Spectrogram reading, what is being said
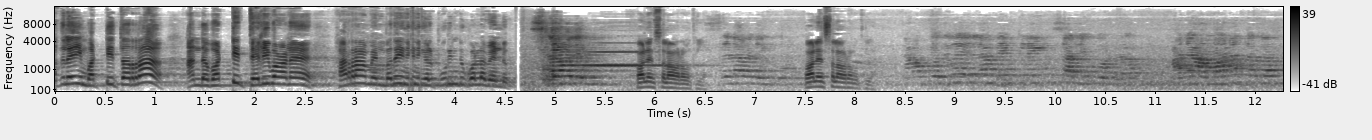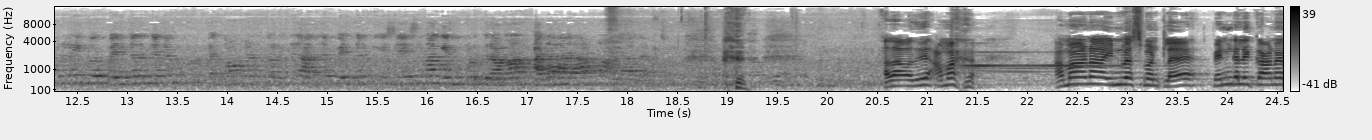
அதுலயும் வட்டி தர்றான் அந்த வட்டி தெளிவான ஹராம் என்பதை நீங்கள் புரிந்து கொள்ள வேண்டும். வாலேன் சலாம் வரமத்துல்லா. வாலேன் சலாம் நான் பொதுவா எல்லா பேங்க்லயும் சல்லி போடுறேன். ஆனா அமானத் தகாப்புல இப்ப பெண்களுக்கு account திறந்து அதுல பெண்களுக்கு விசேஷமா gift கொடுக்குறாங்க. அது ஹராமா ஹலாலா? அதாவது அமா அமானா இன்வெஸ்ட்மெண்ட்ல பெண்களுக்கான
